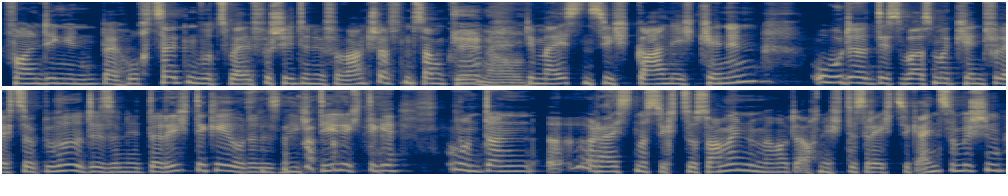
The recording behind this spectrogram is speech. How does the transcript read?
Vor allen Dingen bei Hochzeiten, wo zwei verschiedene Verwandtschaften zusammenkommen, genau. die meisten sich gar nicht kennen. Oder das, was man kennt, vielleicht sagt, oh, das ist ja nicht der Richtige oder das ist nicht die Richtige. Und dann äh, reißt man sich zusammen. Man hat auch nicht das Recht, sich einzumischen.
